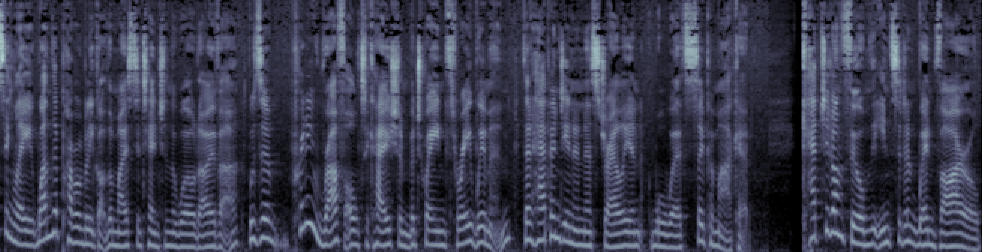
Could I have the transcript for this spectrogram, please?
Embarrassingly, one that probably got the most attention the world over was a pretty rough altercation between three women that happened in an Australian Woolworths supermarket. Captured on film, the incident went viral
